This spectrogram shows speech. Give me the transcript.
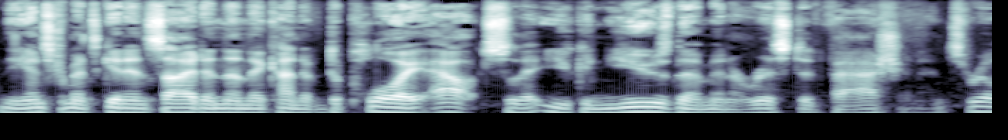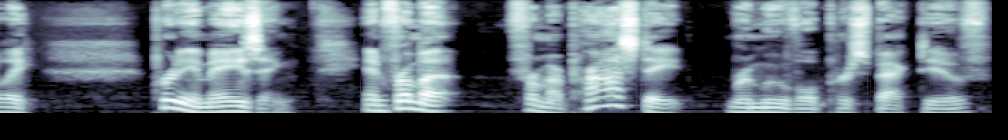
the instruments get inside and then they kind of deploy out so that you can use them in a wristed fashion. It's really pretty amazing. And from a from a prostate removal perspective,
